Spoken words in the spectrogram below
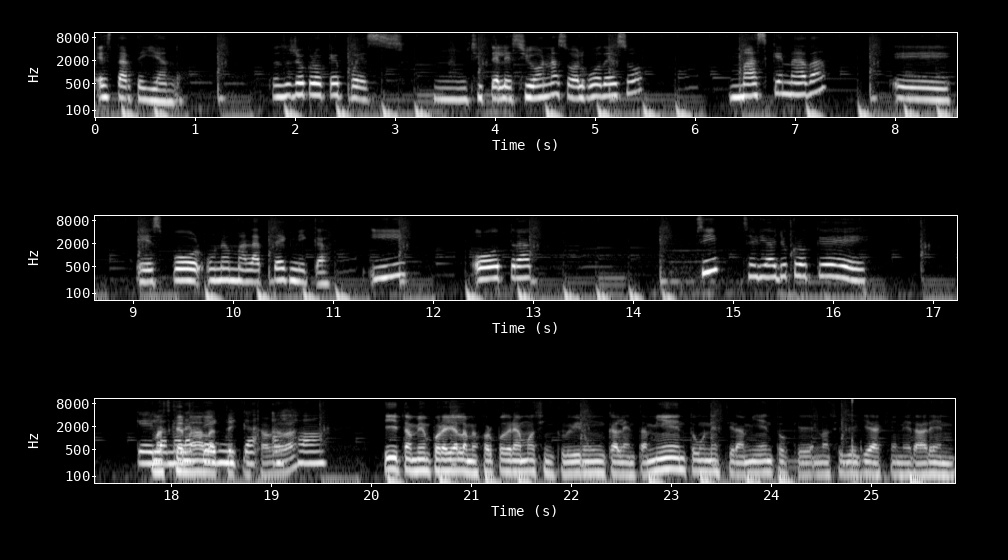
estarte guiando. Entonces yo creo que pues mm, si te lesionas o algo de eso, más que nada eh, es por una mala técnica. Y otra, sí, sería yo creo que que la mala técnica, Ajá. Y también por ahí a lo mejor podríamos incluir un calentamiento, un estiramiento que no se llegue a generar en,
